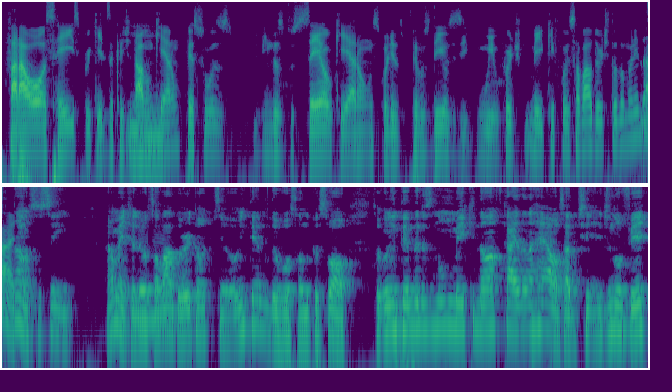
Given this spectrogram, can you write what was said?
faraós, reis, porque eles acreditavam que eram pessoas vindas do céu, que eram escolhidas pelos deuses. E Wilford meio que foi o salvador de toda a humanidade. Não, isso sim. Realmente, ele é o uhum. salvador, então, tipo assim, eu entendo a devoção do pessoal. Só que eu entendo eles não meio que dão uma caída na real, sabe? De não ver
